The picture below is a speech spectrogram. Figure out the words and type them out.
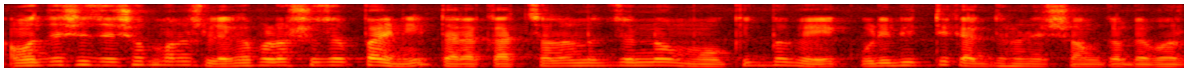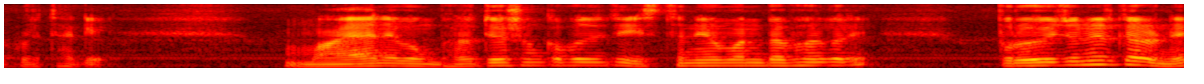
আমাদের দেশে যেসব মানুষ লেখাপড়ার সুযোগ পায়নি, তারা কাজ চালানোর জন্য মৌখিকভাবে কুড়ি ভিত্তিক এক ধরনের সংখ্যা ব্যবহার করে থাকে। মায়ান এবং ভারতীয় সংখ্যা পদ্ধতি স্থানীয় মান ব্যবহার করে। প্রয়োজনের কারণে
